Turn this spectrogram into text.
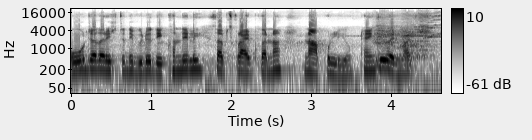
ਹੋਰ ਜ਼ਿਆਦਾ ਰਿਸ਼ਤੇ ਦੀ ਵੀਡੀਓ ਦੇਖਣ ਦੇ ਲਈ ਸਬਸਕ੍ਰਾਈਬ ਕਰਨਾ ਨਾ ਭੁੱਲਿਓ। Thank you very much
